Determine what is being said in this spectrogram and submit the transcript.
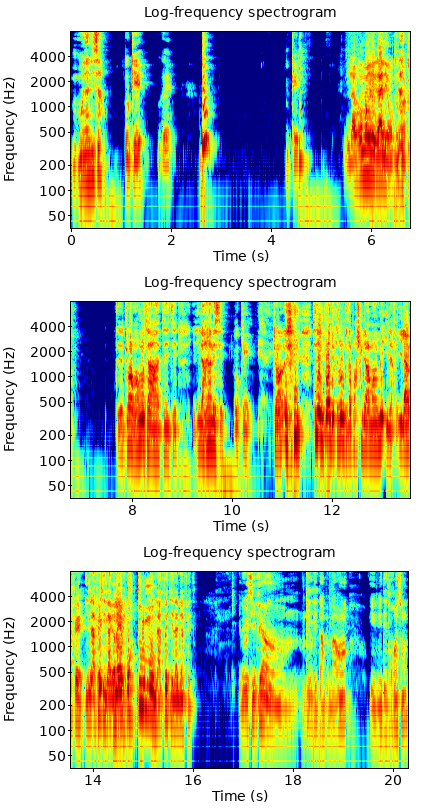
Mona Lisa. ok, ok. Tout. Ok. Il a vraiment régalé, en tout Il a cas. tout. Tu vois, vraiment, t'as, t'es- t'es- il a rien laissé. Ok. Tu vois, s'il y a une période de Brown que t'as particulièrement aimé, il l'a fait. Il a fait. Il l'a fait, il a y en bien fait. pour tout le Il monde. l'a fait il l'a bien fait. Il a aussi fait un, un truc qui était un peu marrant. Il mettait trois sons.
